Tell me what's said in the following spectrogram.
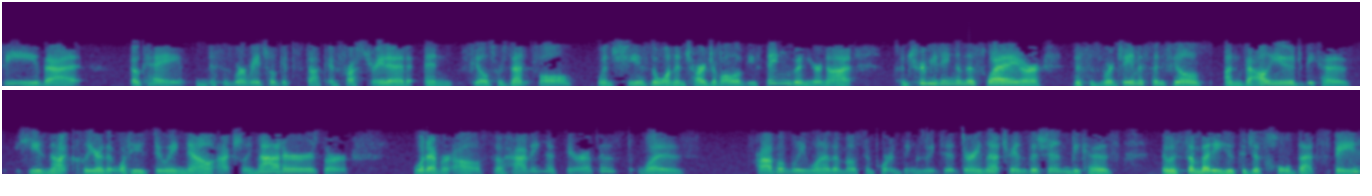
see that okay, this is where Rachel gets stuck and frustrated and feels resentful when she's the one in charge of all of these things and you're not contributing in this way, or this is where Jameson feels unvalued because he's not clear that what he's doing now actually matters, or whatever else. So having a therapist was probably one of the most important things we did during that transition because It was somebody who could just hold that space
